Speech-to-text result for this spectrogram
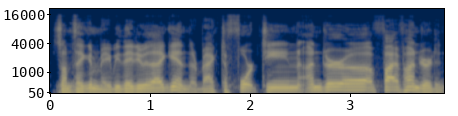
So I'm thinking maybe they do that again. They're back to 14 under uh, 500 and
